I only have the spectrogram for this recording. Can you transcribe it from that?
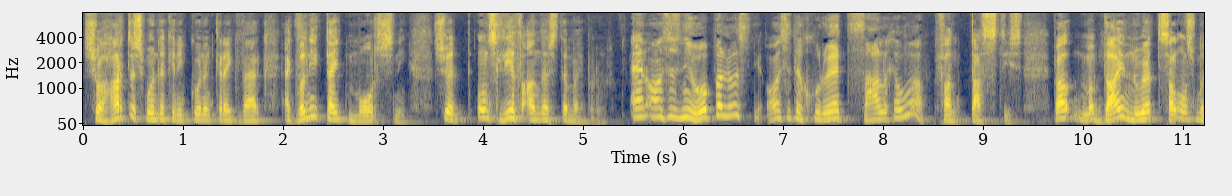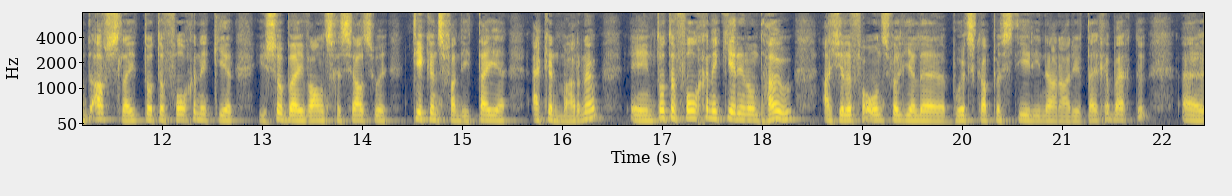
so hard as moontlik in die koninkryk werk. Ek wil nie tyd mors nie. So ons leef anders te my broer. En ons is nie hopeloos nie. Ons het 'n groot salige hoop. Fantasties. Wel, op daai noot sal ons moet afsluit tot 'n volgende keer hierso by waar ons gesels oor tekens van die tye ek en Marnou en tot 'n volgende keer en onthou as jy vir ons wil julle boodskappe stuur hier na Radio Tygerberg toe. Uh,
